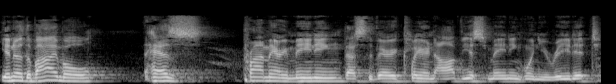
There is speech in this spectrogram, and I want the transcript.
you know, the Bible has primary meaning. That's the very clear and obvious meaning when you read it.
